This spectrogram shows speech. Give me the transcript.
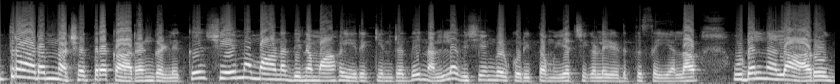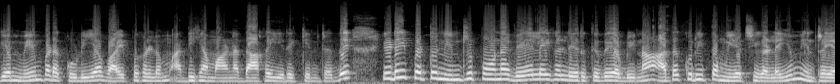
உத்ராடம் நட்சத்திரக்காரங்களுக்கு சேமமான தினமாக இருக்கின்றது. நல்ல விஷயங்கள் குறித்த முயற்சிகளை எடுத்து செய்யலாம். உடல் நல ஆரோக்கியம் மேம்படக்கூடிய வாய்ப்புகளும் அதிகமானதாக இருக்கின்றது. இடைப்பட்டு நின்று போன வேலைகள் இருக்குது அப்படின்னா அதை குறித்த முயற்சிகளையும் இன்றைய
